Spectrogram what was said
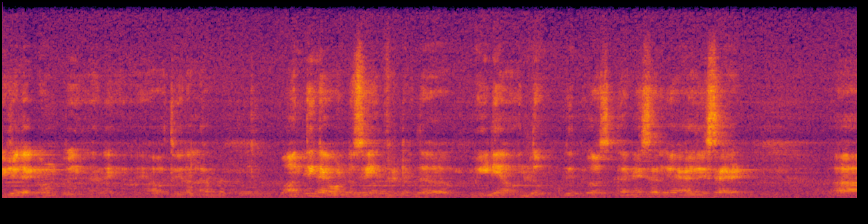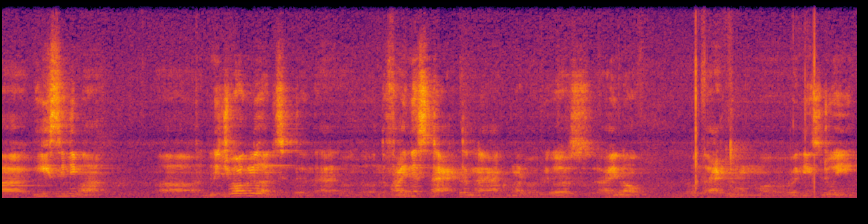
usually I don't be ಯಾವತ್ತೂ ಇರಲ್ಲ. One thing I want to say in front of the media ಒಂದು because Ganesh as I said ಈ ಸಿನಿಮಾ ನಿಜವಾಗ್ಲೂ ಅನಿಸುತ್ತೆ. ಒಂದು ಒಂದು ಫೈನೆಸ್ಟ್ ಆ್ಯಕ್ಟರ್ನ ಆ್ಯಕ್ಟ್ ಮಾಡುವ. ಬಿಕಾಸ್ ಐ ನೋ ಒಂದು ಆ್ಯಕ್ಟ್ ವೆನ್ ಈಸ್ ಡೂಯಿಂಗ್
